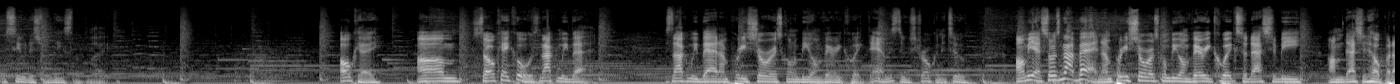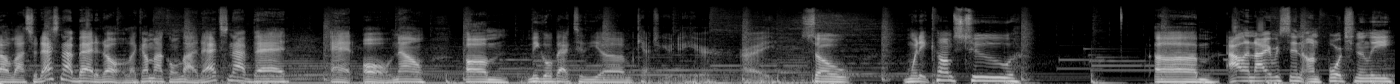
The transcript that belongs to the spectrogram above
Let's see what this release look like. Okay. Um. So okay, cool. It's not gonna be bad. It's not gonna be bad. I'm pretty sure it's gonna be on very quick. Damn, this dude's stroking it too. Um, yeah, so it's not bad. I'm pretty sure it's gonna be on very quick, so that should be um that should help it out a lot. So that's not bad at all. Like I'm not gonna lie, that's not bad at all. Now, um, let me go back to the um catcher gear here. All right. So when it comes to um Allen Iverson, unfortunately,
